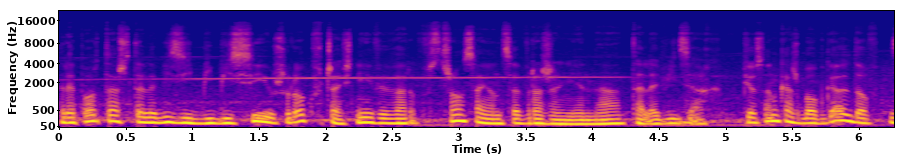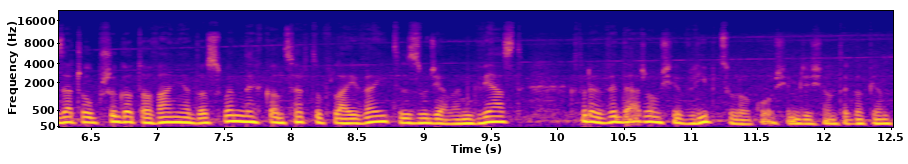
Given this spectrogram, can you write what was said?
Reportaż telewizji BBC już rok wcześniej wywarł wstrząsające wrażenie na telewizach. Piosenkarz Bob Geldof zaczął przygotowania do słynnych koncertów Live Aid z udziałem gwiazd, które wydarzą się w lipcu roku 1985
